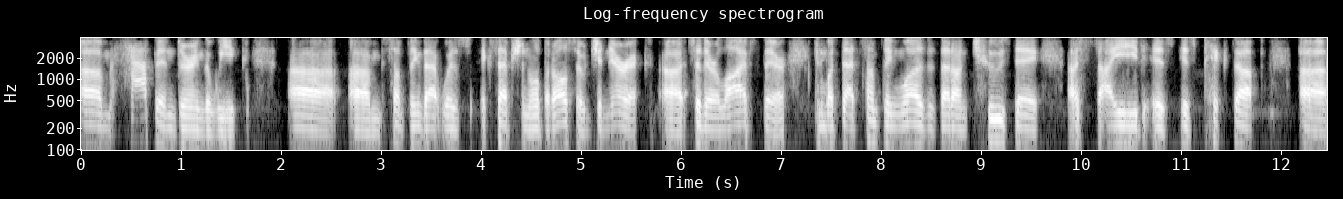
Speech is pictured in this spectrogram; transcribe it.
um, happened during the week, uh, um, something that was exceptional but also generic uh, to their lives there. And what that something was is that on Tuesday, uh, Saeed is is picked up uh,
